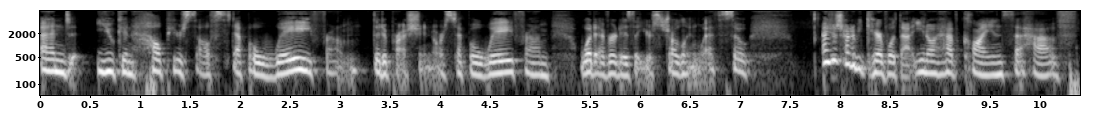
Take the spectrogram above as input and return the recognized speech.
and you can help yourself step away from the depression or step away from whatever it is that you're struggling with. So I just try to be careful with that. You know, I have clients that have,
